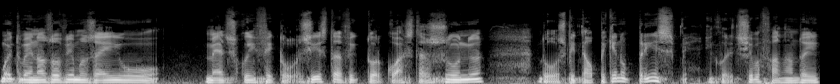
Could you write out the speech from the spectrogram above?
Muito bem, nós ouvimos aí o médico infectologista Victor Costa Júnior, do Hospital Pequeno Príncipe, em Curitiba, falando aí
